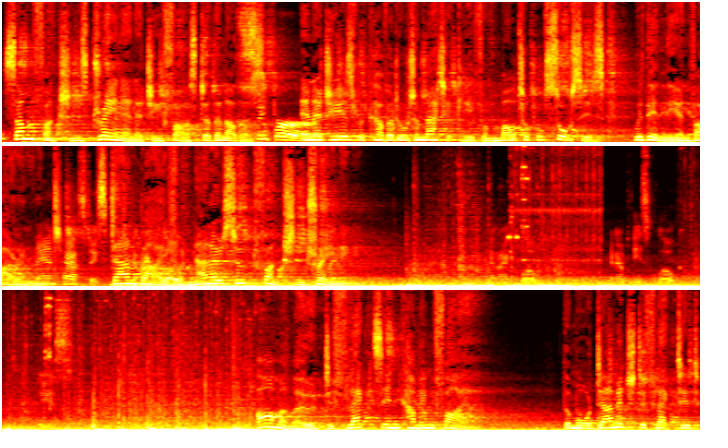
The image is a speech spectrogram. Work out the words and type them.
Some functions drain energy faster than others. Super. Energy is recovered automatically from multiple sources within the environment. Fantastic. Stand Can by for nanosuit function training. Can I cloak? Can I please cloak? Please. Armor mode deflects incoming fire. The more damage deflected,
